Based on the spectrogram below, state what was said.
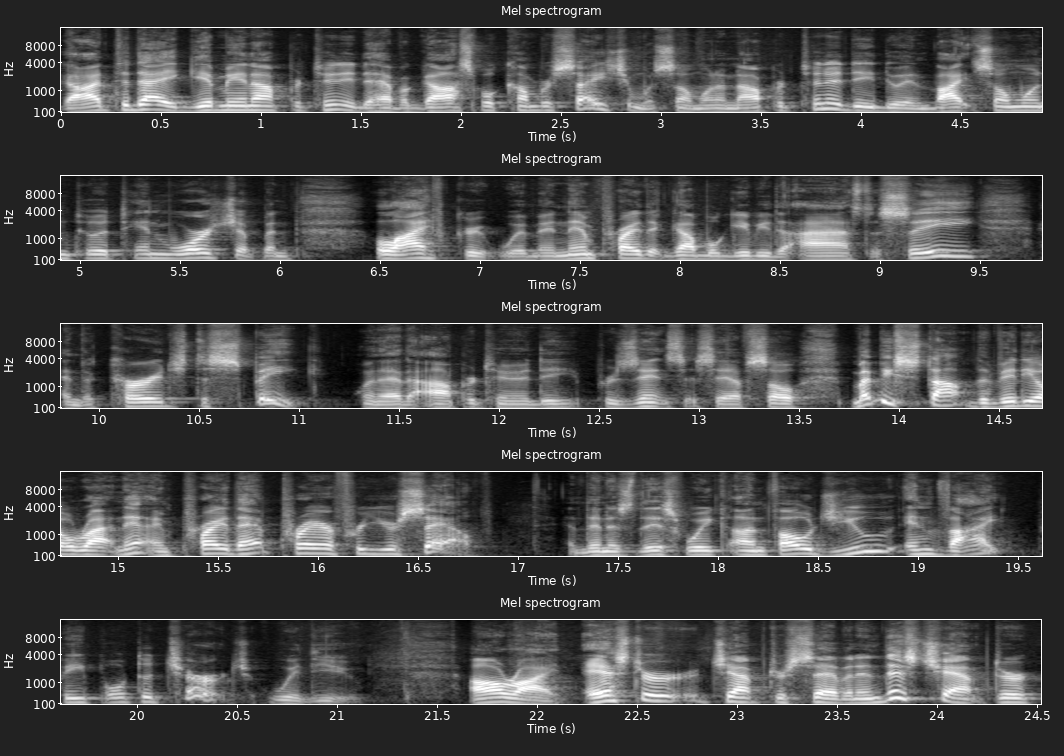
God, today, give me an opportunity to have a gospel conversation with someone, an opportunity to invite someone to attend worship and life group with me, and then pray that God will give you the eyes to see and the courage to speak when that opportunity presents itself. So maybe stop the video right now and pray that prayer for yourself. And then as this week unfolds, you invite people to church with you. All right, Esther chapter 7. In this chapter,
